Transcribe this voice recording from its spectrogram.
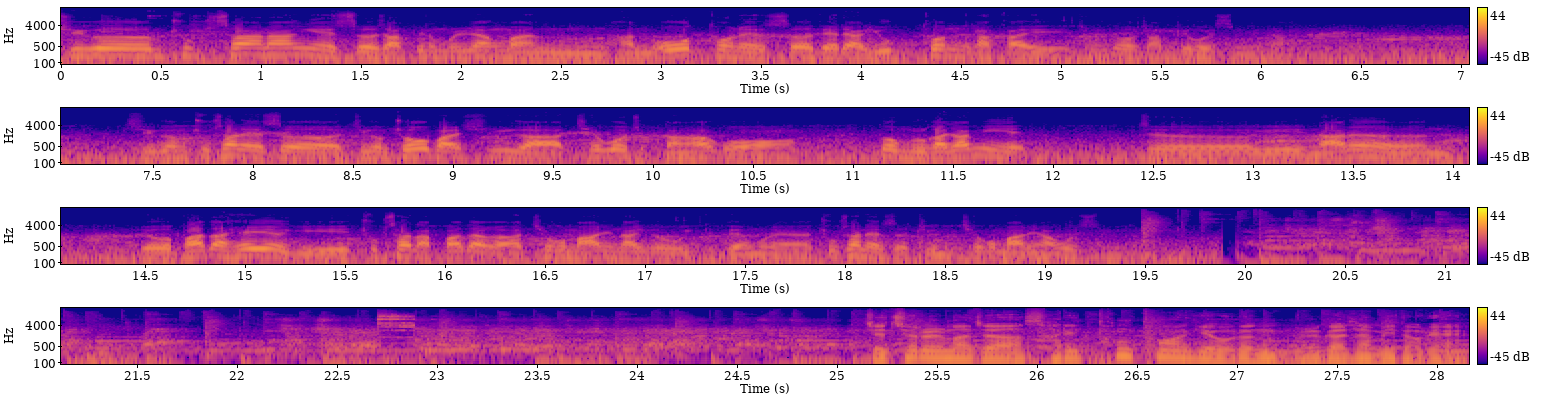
지금 축산항에서 잡히는 물량만 한 5톤에서 대략 6톤 가까이 정도 잡히고 있습니다. 지금 축산에서 지금 조업할 시기가 최고 적당하고 또 물가잠이 저기 나는 요 바다 해역이 축산 앞바다가 최고 많이 나고 있기 때문에 축산에서 지금 최고 많이 하고 있습니다. 제철을 맞아 살이 통통하게 오른 물가자미 덕에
